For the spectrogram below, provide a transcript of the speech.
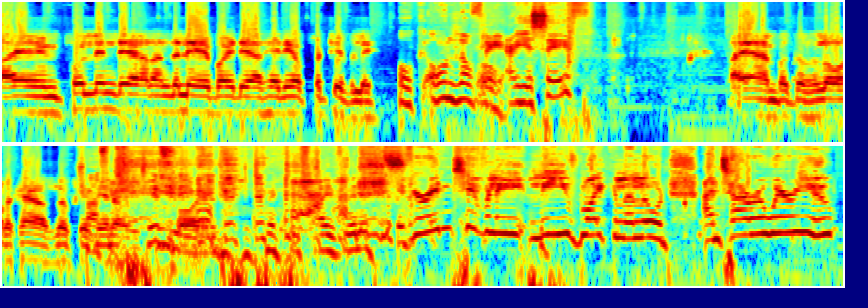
I'm pulling there on the lay-by there, heading up for Tivoli. Okay, oh, lovely. Are you safe? I am, but there's a lot of cars looking, you know. Tivoli. 25 minutes. If you're in Tivoli, leave Michael alone. And Tara, where are you?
